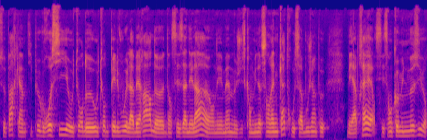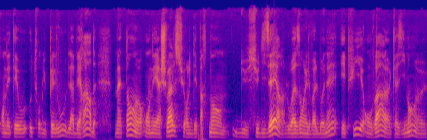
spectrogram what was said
Ce parc a un petit peu grossi autour de, autour de Pelvoux et la Bérarde euh, dans ces années-là. On est même jusqu'en 1924 où ça bouge un peu. Mais après, c'est sans commune mesure. On était autour du Pelvoux, de la Bérarde. Maintenant, euh, on est à cheval sur le département du Sud-Isère, l'Oisan et le Valbonnet. Et puis, on va quasiment euh,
